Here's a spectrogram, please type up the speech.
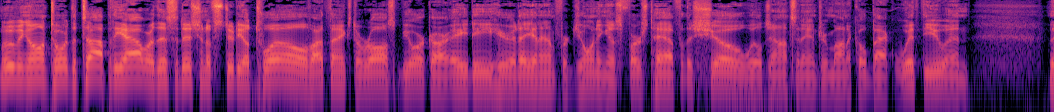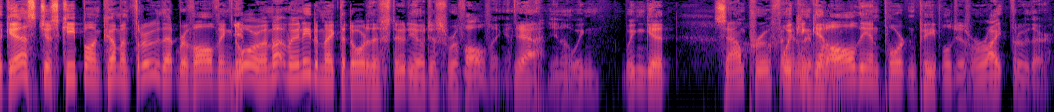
Moving on toward the top of the hour, this edition of Studio 12. Our thanks to Ross Bjork, our AD here at A&M, for joining us first half of the show. Will Johnson, Andrew Monaco back with you, and the guests just keep on coming through that revolving door. We, might, we need to make the door to the studio just revolving. Yeah. you know we can we can get Soundproof. we and can get all the important people just right through there.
